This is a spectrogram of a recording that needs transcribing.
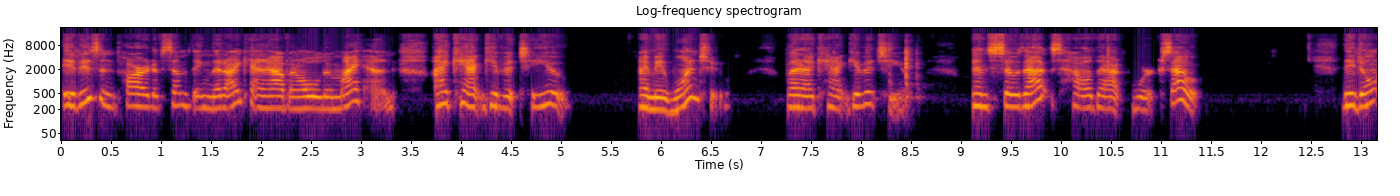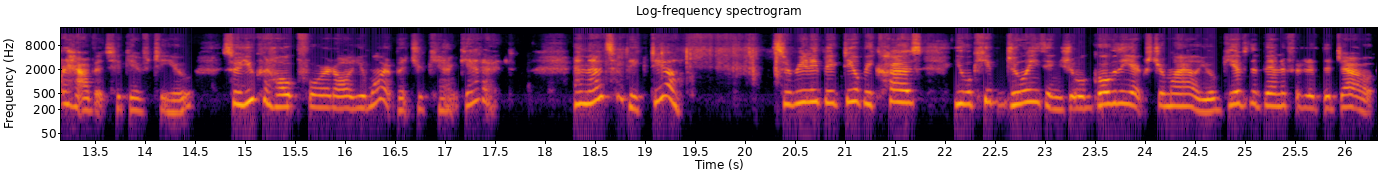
it isn't part of something that I can't have and hold in my hand, I can't give it to you. I may want to, but I can't give it to you. And so that's how that works out. They don't have it to give to you. So you can hope for it all you want, but you can't get it. And that's a big deal. It's a really big deal because you will keep doing things. You will go the extra mile. You'll give the benefit of the doubt.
